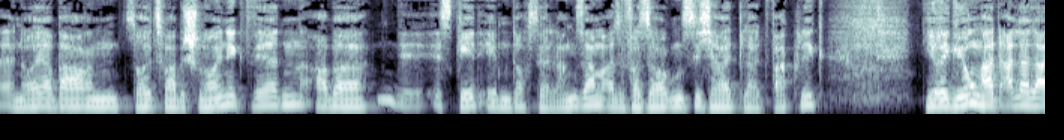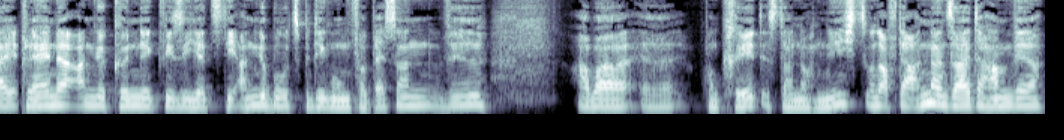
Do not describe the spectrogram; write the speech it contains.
Erneuerbaren soll zwar beschleunigt werden, aber äh, es geht eben doch sehr langsam. Also Versorgungssicherheit bleibt wackelig. Die Regierung hat allerlei Pläne angekündigt, wie sie jetzt die Angebotsbedingungen verbessern will aber äh, konkret ist da noch nichts. Und auf der anderen Seite haben wir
